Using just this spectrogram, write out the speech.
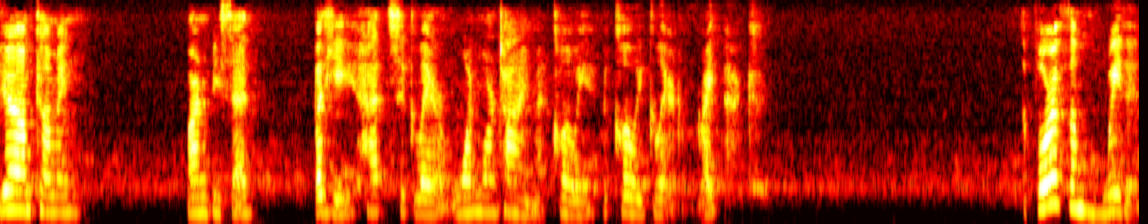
Yeah, I'm coming, Barnaby said, but he had to glare one more time at Chloe, but Chloe glared right back. The four of them waited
